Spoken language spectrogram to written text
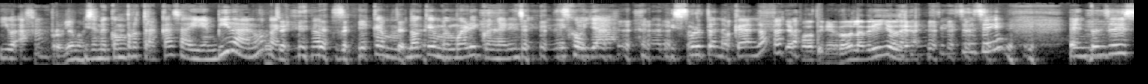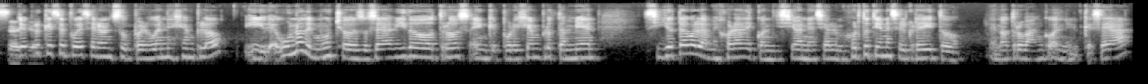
Iba, ajá. Sin problema. Y se me compra otra casa y en vida, ¿no? no, que, me muero y con la herencia que dejo ya la disfrutan acá, ¿no? Ya puedo tener dos ladrillos ya. sí, sí, sí. Entonces yo creo que ese puede ser un súper buen ejemplo y uno de muchos, o sea, ha habido otros en que, por ejemplo, también si yo te hago la mejora de condiciones y a lo mejor tú tienes el crédito en otro banco, en el que sea,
